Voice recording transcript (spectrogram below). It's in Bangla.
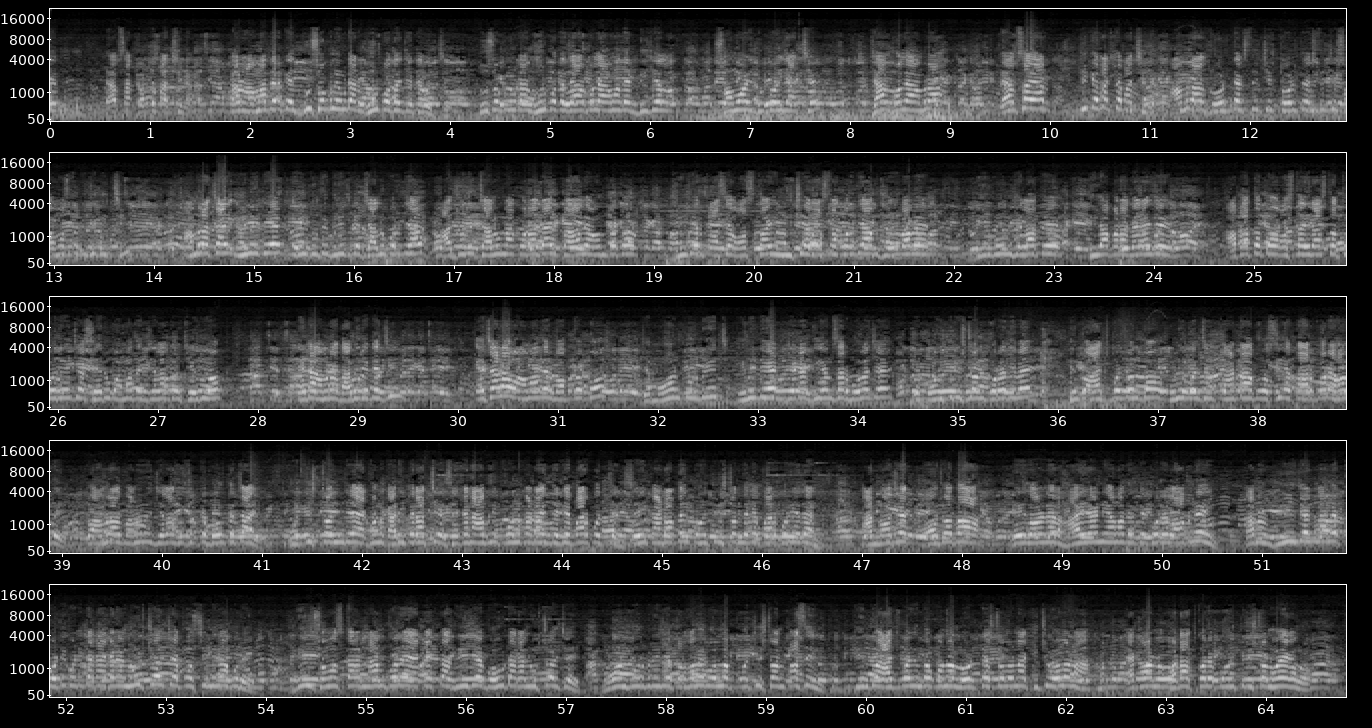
ব্যবসা করতে পারছি না। কারণ আমাদেরকে দুশো কিলোমিটার ঘুর পথে যেতে হচ্ছে। দুশো কিলোমিটার ঘুর পথে যাওয়ার ফলে আমাদের ডিজেল সময় দুটোই যাচ্ছে। যার ফলে আমরা ব্যবসায় আর টিকে থাকতে পারছি না। আমরা রোড ট্যাক্স দিচ্ছি টোল ট্যাক্স দিচ্ছি, সমস্ত কিছু দিচ্ছি। আমরা চাই ইমিডিয়েট এই দুটি ব্রিজকে চালু করে দেওয়া আর যদি চালু না করা যায়, তাহলে অন্তত ব্রিজের পাশে অস্থায়ী নিচে রাস্তা করে দেওয়া যেভাবে বীরভূম জেলাতে তিলাপাড়া ব্যারেজে আপাতত অস্থায়ী রাস্তা তৈরি হয়েছে, সেরূপ আমাদের জেলাতেও তৈরি হোক। এটা আমরা দাবি রেখেছি। এছাড়াও আমাদের বক্তব্য যে মোহনপুর ব্রিজ ইমিডিয়েট যেটা ডিএম স্যার বলেছে যে পঁয়ত্রিশ টন করে দিবে, কিন্তু আজ পর্যন্ত উনি বলছেন কাঁটা বসিয়ে তারপরে হবে। তো আমরা মাননীয় জেলা শাসককে বলতে চাই, পঁচিশ টন যে এখন গাড়ি পেরাচ্ছে, সেখানে আপনি কোন কাঁটায় দেখে পার করছেন? সেই কাঁটাতেই পঁয়ত্রিশ টন দেখে পার করিয়ে দেন। আর নচেত অযথা এই ধরনের হাইরানি আমাদেরকে করে লাভ নেই, কারণ ব্রিজের নামে কোটি কোটি টাকা এখানে লুট চলছে পশ্চিম মিদনাপুরে। ব্রিজ সংস্কারের নাম করে এক একটা ব্রিজে বহু টাকা লুট চলছে। মোহনপুর ব্রিজে প্রথমে বলল পঁচিশ টন পাসিং, কিন্তু আজ পর্যন্ত কোনো লোড টেস্ট হলো না, কিছু হলো না। এখন হঠাৎ করে পঁয়ত্রিশ টন হয়ে গেল।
